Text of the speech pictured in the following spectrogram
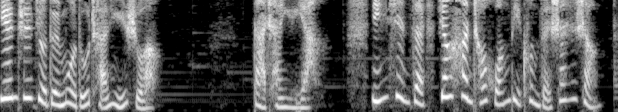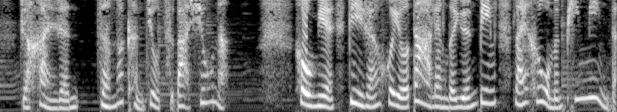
胭脂就对默读单于说：“大单于呀，您现在将汉朝皇帝困在山上，这汉人怎么肯就此罢休呢？”后面必然会有大量的援兵来和我们拼命的，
